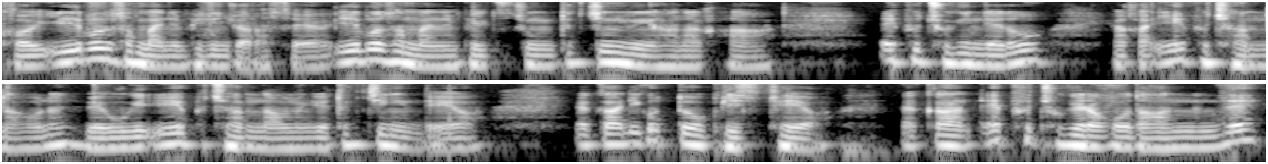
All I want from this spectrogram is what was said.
거의 일본산 만년필인 줄 알았어요. 일본산 만년필 중 특징 중에 하나가 F촉인데도 약간 EF처럼 나오는 외국의 EF처럼 나오는 게 특징인데요. 약간 이것도 비슷해요. 약간 F촉이라고 나왔는데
